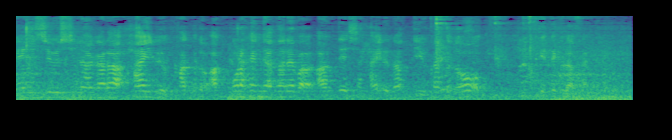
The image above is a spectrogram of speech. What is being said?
練習しながら入る角度。あここら辺で当たれば安定して入るなっていう角度を見つけてください。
